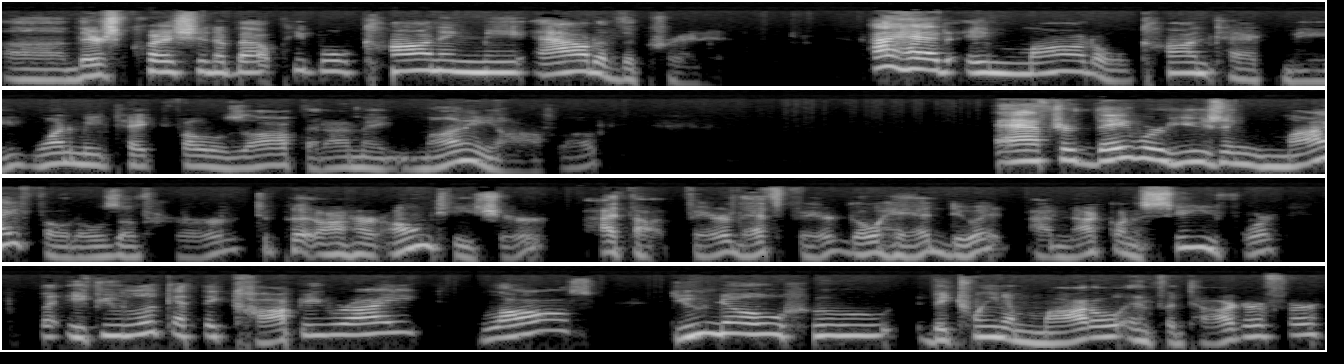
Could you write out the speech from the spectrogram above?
Uh, there's question about people conning me out of the credit. I had a model contact me, wanted me to take photos off that I make money off of. After they were using my photos of her to put on her own t shirt, I thought, fair, that's fair. Go ahead, do it. I'm not going to sue you for it. But if you look at the copyright laws, do you know who, between a model and photographer,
